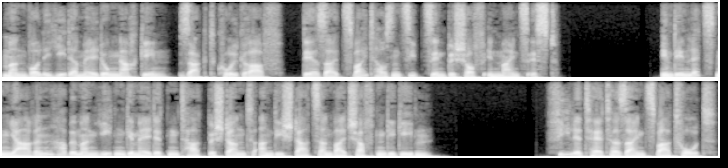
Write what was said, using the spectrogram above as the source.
Man wolle jeder Meldung nachgehen, sagt Kohlgraf, der seit 2017 Bischof in Mainz ist. In den letzten Jahren habe man jeden gemeldeten Tatbestand an die Staatsanwaltschaften gegeben. Viele Täter seien zwar tot,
